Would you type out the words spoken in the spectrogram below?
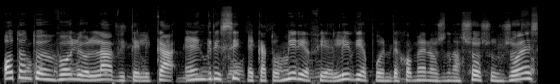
Όταν το εμβόλιο λάβει τελικά έγκριση, εκατομμύρια φιαλίδια που ενδεχομένως να σώσουν ζωές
